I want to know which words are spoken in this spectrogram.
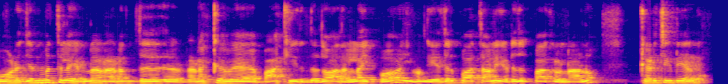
போன ஜென்மத்தில் என்ன நடந்து நடக்க பாக்கி இருந்ததோ அதெல்லாம் இப்போ இவங்க எதிர்பார்த்தாலும் எதிர்பார்க்கலனாலும் கிடைச்சிக்கிட்டே இருக்கும்.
